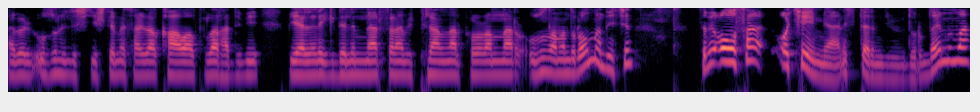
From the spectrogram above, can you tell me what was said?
hani böyle bir uzun ilişki işte mesajlar, kahvaltılar, hadi bir bir yerlere gidelimler falan bir planlar, programlar uzun zamandır olmadığı için tabii olsa okeyim yani isterim gibi bir durumdayım ama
